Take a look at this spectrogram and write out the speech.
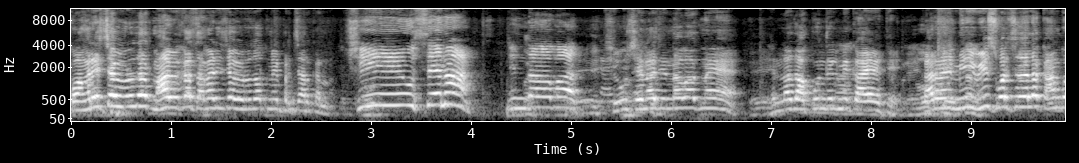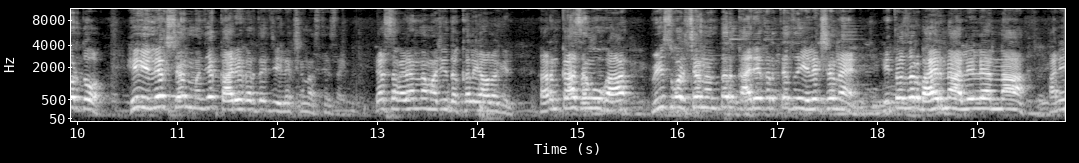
काँग्रेसच्या विरोधात महाविकास आघाडीच्या विरोधात मी प्रचार करणार. शिवसेना! जिंदाबाद. शिवसेना जिंदाबाद नाही ह्यांना दाखवून देईल मी काय आहे ते. कारण मी वीस वर्ष झालं काम करतो. हे इलेक्शन म्हणजे कार्यकर्त्याचे इलेक्शन असते साहेब. त्या सगळ्यांना माझी दखल घ्यावं लागेल. कारण का सांगू का? वीस वर्षानंतर कार्यकर्त्याचं इलेक्शन आहे. इथं जर बाहेरनं आलेल्यांना आणि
